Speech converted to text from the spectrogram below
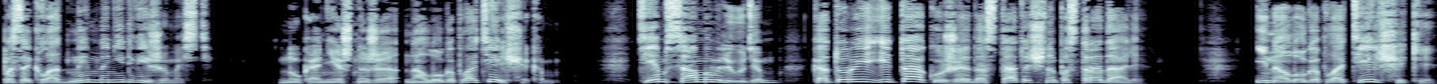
по закладным на недвижимость? Ну, конечно же, налогоплательщикам. Тем самым людям, которые и так уже достаточно пострадали. И налогоплательщики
